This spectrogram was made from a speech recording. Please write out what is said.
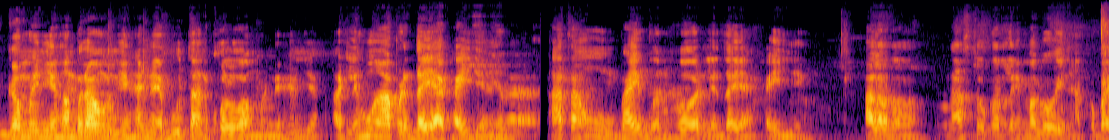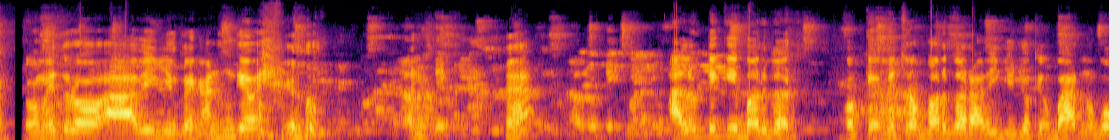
ગમે ને સંભળાવું ને હે ને બુતાન ખોલવા માંડે સમજ્યા? એટલે હું આપણે દયા ખાઈ જાય એમ. આ તો હું ભાઈબંધ હો એટલે દયા ખાઈ જાય. હાલો તો નાસ્તો કરી લઈ મગાવી નાખો ભાઈ. તો મિત્રો આ આવી ગયું કંઈક આનું શું કહેવાય? હે? આલુ ટિક્કી બર્ગર. ઓકે, મિત્રો, બર્ગર આવી ગયું. જો કે હું બહારનું બહુ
